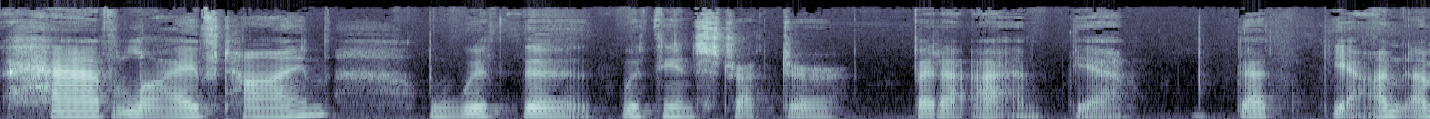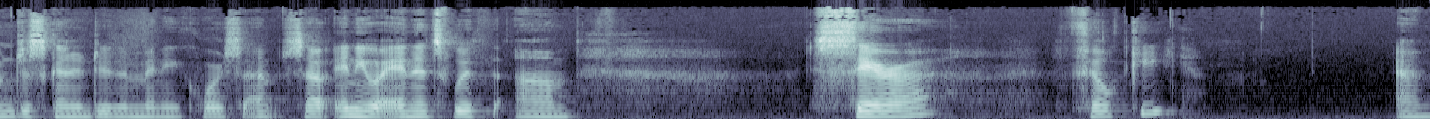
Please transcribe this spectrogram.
have live time with the with the instructor. But I, I yeah, that yeah, I'm I'm just going to do the mini course. Um, so anyway, and it's with um, Sarah Fielke. I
